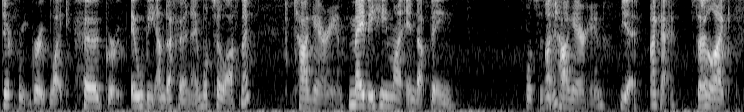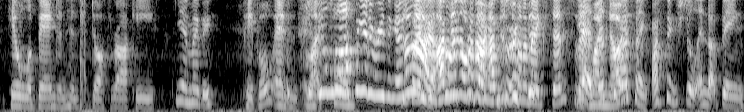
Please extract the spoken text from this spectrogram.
different group, like her group. It will be under her name. What's her last name? Targaryen. Maybe he might end up being. What's his A name? Targaryen. yeah. Okay. So, like, he'll abandon his Dothraki Yeah, maybe. people and, like, You're form- laughing at everything I no, say. No, so I'm just trying to. I'm just trying to make sense of yeah, that. My that's notes. what I think. I think she'll end up being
